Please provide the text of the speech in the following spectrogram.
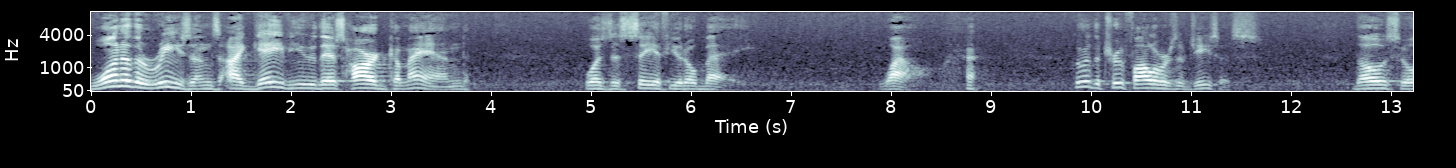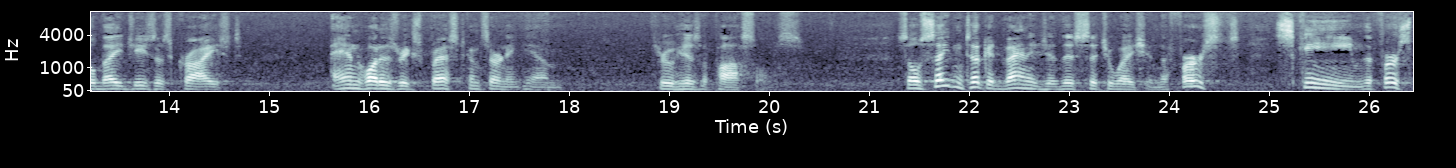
one of the reasons I gave you this hard command was to see if you'd obey. Wow. Who are the true followers of Jesus? Those who obey Jesus Christ and what is expressed concerning him through his apostles. So Satan took advantage of this situation. The first scheme, the first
